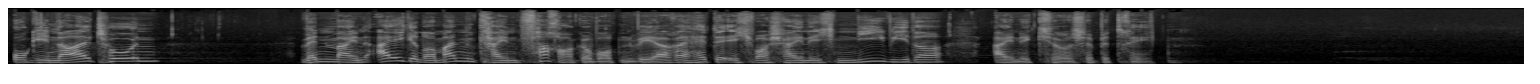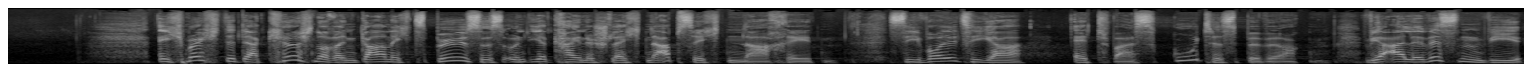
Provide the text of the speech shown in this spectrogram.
Originalton, wenn mein eigener Mann kein Pfarrer geworden wäre, hätte ich wahrscheinlich nie wieder eine Kirche betreten. Ich möchte der Kirchnerin gar nichts Böses und ihr keine schlechten Absichten nachreden. Sie wollte ja etwas Gutes bewirken. Wir alle wissen, wie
